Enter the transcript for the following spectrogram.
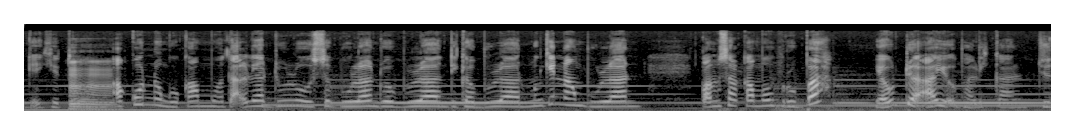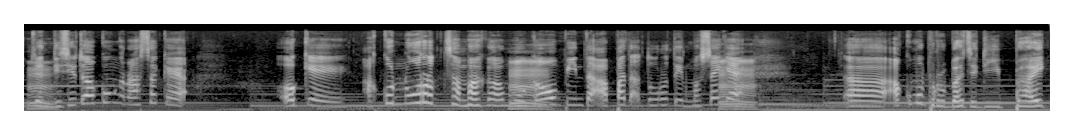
kayak gitu. Hmm. aku nunggu kamu tak lihat dulu sebulan dua bulan tiga bulan mungkin enam bulan. Kalau misal kamu berubah ya udah ayo balikan. Dan Hmm. di situ aku ngerasa kayak oke aku nurut sama kamu. Hmm. kamu minta apa tak turutin. Maksudnya kayak Hmm, eh, aku mau berubah jadi baik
